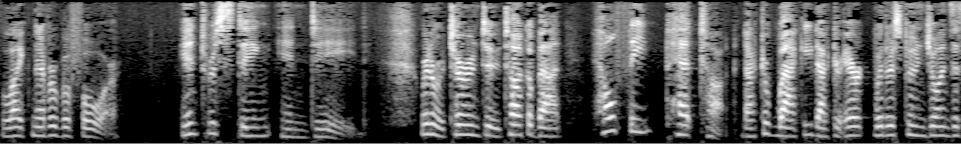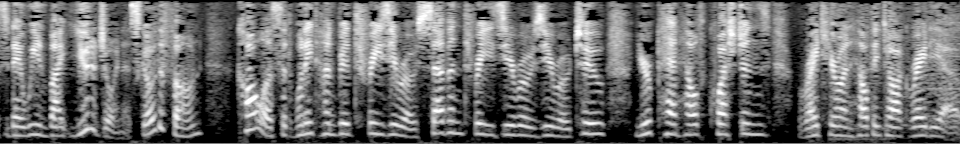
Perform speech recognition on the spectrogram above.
like never before. Interesting indeed. We're going to return to talk about Healthy Pet Talk. Dr. Wacky, Dr. Eric Witherspoon joins us today. We invite you to join us. Go to the phone. Call us at 1-800-307-3002. Your pet health questions right here on Healthy Talk Radio.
